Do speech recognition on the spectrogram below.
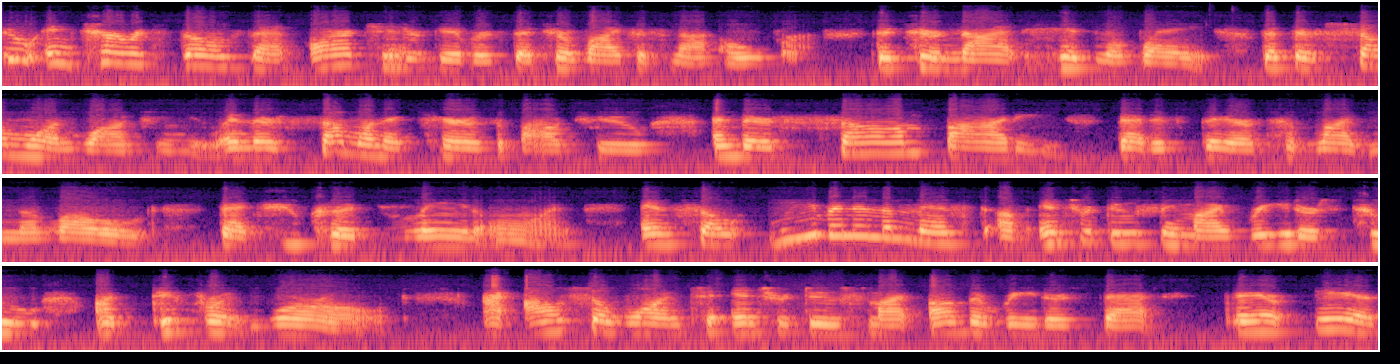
to encourage those that are caregivers that your life is not over, that you're not hidden away, that there's someone watching you, and there's someone that cares about you, and there's somebody that is there to lighten the load that you could lean on. And so, even in the midst of introducing my readers to a different world, I also want to introduce my other readers that there is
